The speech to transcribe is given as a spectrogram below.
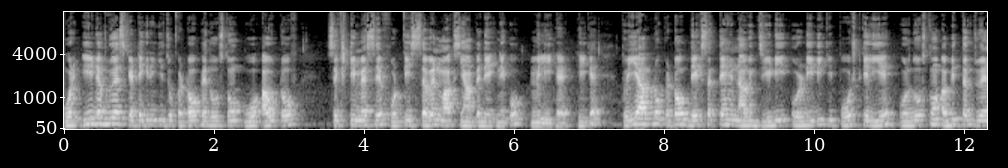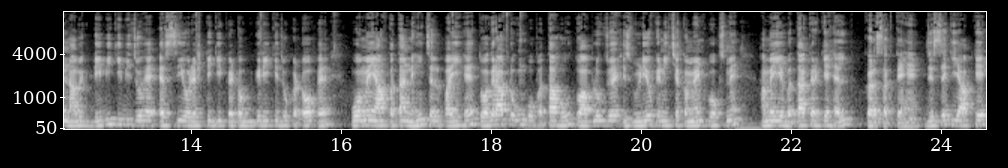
और ईडब्ल्यू e कैटेगरी की जो कट ऑफ़ है दोस्तों, वो आउट ऑफ़ 60 में से 47 मार्क्स यहाँ पे देखने को मिली है, ठीक है? तो ये आप लोग कट ऑफ़ देख सकते हैं नाविक जीडी और डीबी की पोस्ट के लिए। और दोस्तों, अभी तक जो है नाविक डीबी की भी जो है एससी और एसटी की कैटेगरी की जो कट ऑफ़ है, वो हमें यहाँ पता नहीं चल पाई है। तो अगर आप लोगों को पता हो तो आप लोग जो है इस वीडियो के नीचे कमेंट बॉक्स में हमें ये बता करके हेल्प कर सकते हैं, जिससे कि आपके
